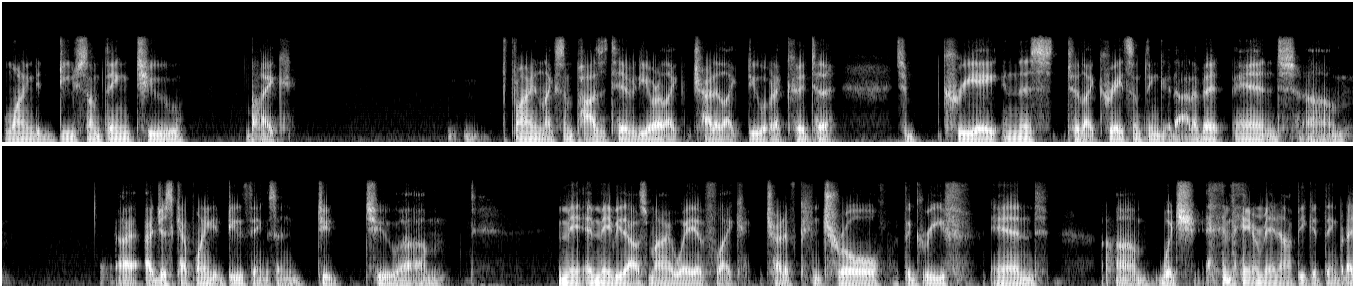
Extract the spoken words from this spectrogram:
wanting to do something to like find like some positivity or like try to like do what I could to create in this to like create something good out of it and um I, I just kept wanting to do things and to to um may, and maybe that was my way of like try to control the grief and um, which may or may not be a good thing, but I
